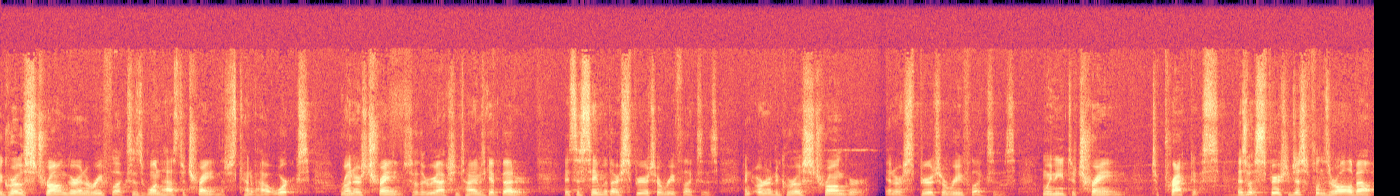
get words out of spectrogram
To grow stronger in a reflex is one has to train. That's just kind of how it works. Runners train, so the reaction times get better. It's the same with our spiritual reflexes. In order to grow stronger in our spiritual reflexes, we need to train, to practice. That's what spiritual disciplines are all about.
